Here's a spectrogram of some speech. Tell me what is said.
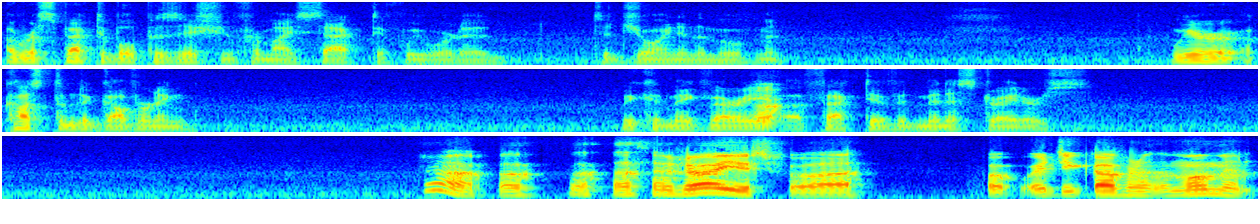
a respectable position for my sect if we were to, to join in the movement. We are accustomed to governing. We could make very Uh. effective administrators. Oh, well, that sounds very useful. Uh, but where do you govern at the moment?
